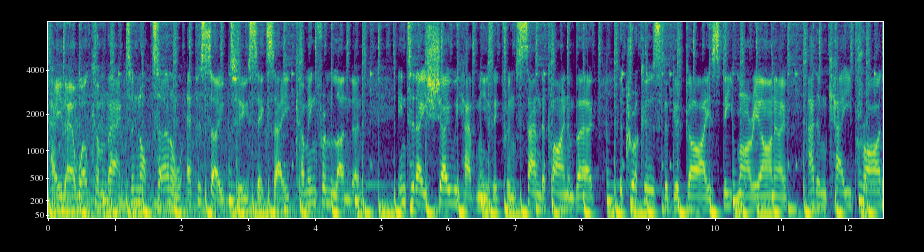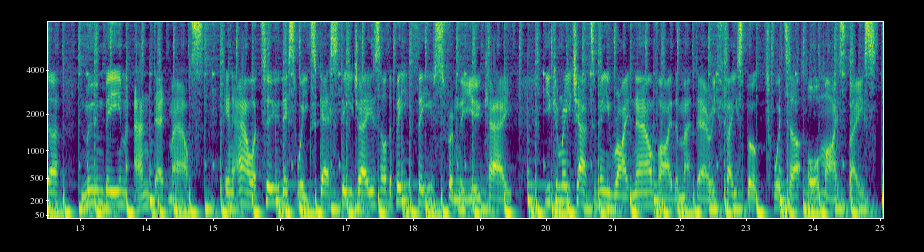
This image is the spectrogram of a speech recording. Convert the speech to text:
Hey there, welcome back to Nocturnal episode 268 coming from London. In today's show, we have music from Sander Kleinenberg, The Crookers, The Good Guys, Deep Mariano, Adam K, Prada, Moonbeam, and Deadmau5. In hour two, this week's guest DJs are the Beat Thieves from the UK. You can reach out to me right now via the Matt Darey Facebook, Twitter, or MySpace.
